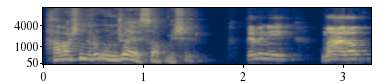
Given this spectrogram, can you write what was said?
همشون داره اونجا حساب میشه. ببینید ما الان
